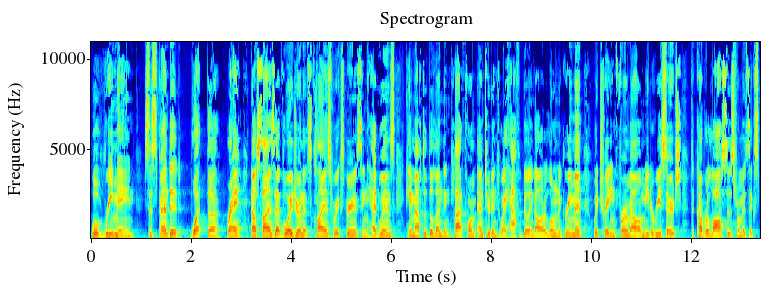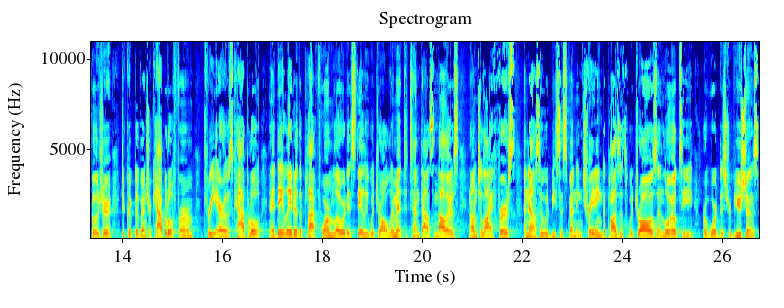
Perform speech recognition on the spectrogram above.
will remain suspended. What the, right? Now signs that Voyager and its clients were experiencing headwinds came after the lending platform entered into a half a billion dollar loan agreement with trading firm Alameda Research to cover losses from its exposure to crypto venture capital firm Three Arrows Capital. And a day later, the platform lowered its daily withdrawal limit to $10,000 and on July 1st announced it would be suspending trading, deposits, withdrawals, and loyalty reward distributions.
